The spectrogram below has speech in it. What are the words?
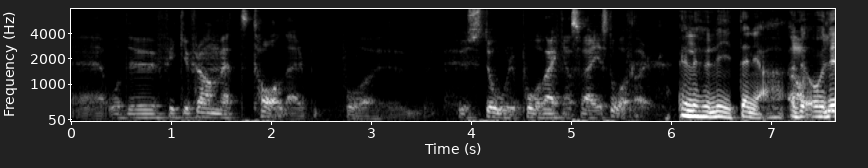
Eh, och du fick ju fram ett tal där på hur stor påverkan Sverige står för. Eller hur liten ja. ja och det,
